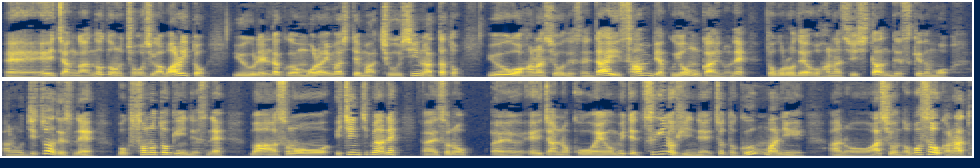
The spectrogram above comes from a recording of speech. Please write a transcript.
え A ちゃんが喉の調子が悪いという連絡がもらいまして、まあ、中止になったというお話をですね、第304回のね、ところでお話ししたんですけども、あの、実はですね、僕その時にですね、まあ、その、1日目はね、えその、えー、A ちゃんの公演を見て、次の日にね、ちょっと群馬に、あの、足を伸ばそうかな、と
